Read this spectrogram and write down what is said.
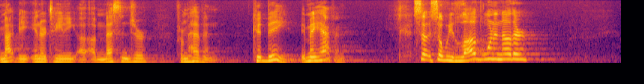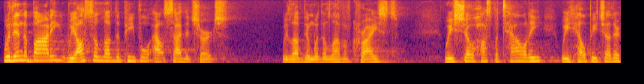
You might be entertaining a, a messenger from heaven. Could be. It may happen. So, so we love one another within the body. We also love the people outside the church. We love them with the love of Christ. We show hospitality. We help each other.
